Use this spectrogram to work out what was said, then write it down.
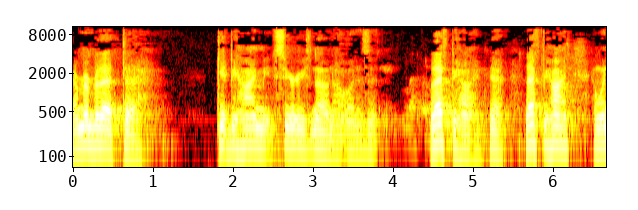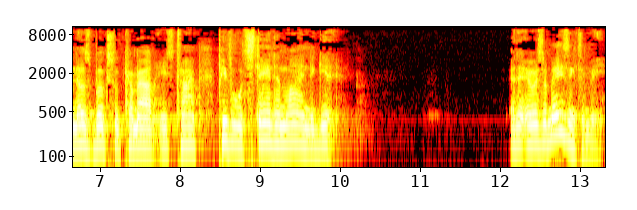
I remember that uh, Get Behind Me series. No, no, what is it? Left. Left Behind. Yeah, Left Behind. And when those books would come out each time, people would stand in line to get it. And it was amazing to me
